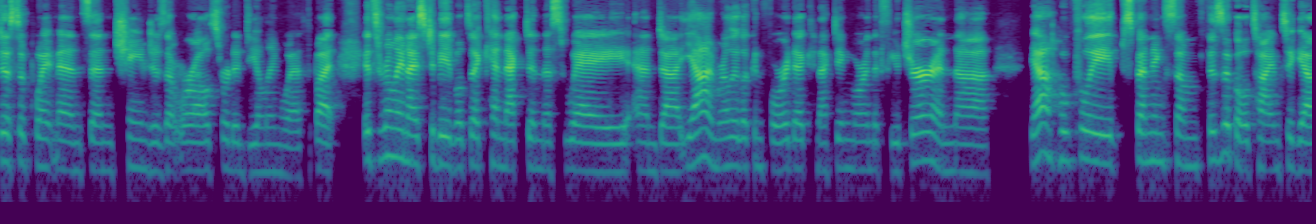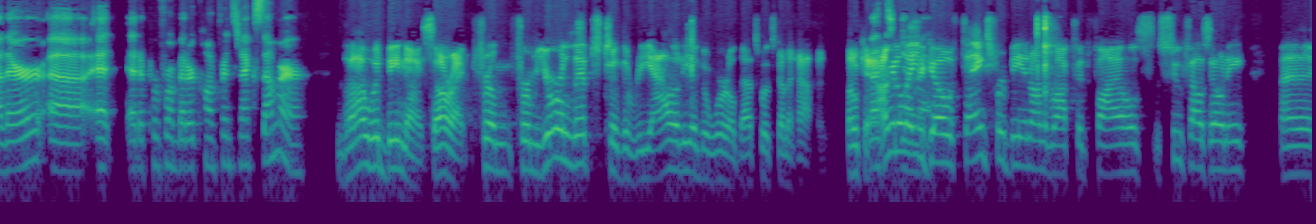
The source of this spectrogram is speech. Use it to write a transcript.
disappointments and changes that we're all sort of dealing with. But it's really nice to be able to connect in this way. And uh, yeah i'm really looking forward to connecting more in the future and uh, yeah hopefully spending some physical time together uh, at, at a perform better conference next summer. That would be nice. All right. From from your lips to the reality of the world that's what's going to happen. Okay Let's i'm going to let it. you go. Thanks for being on the rockfit files. Sue Falsone uh,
